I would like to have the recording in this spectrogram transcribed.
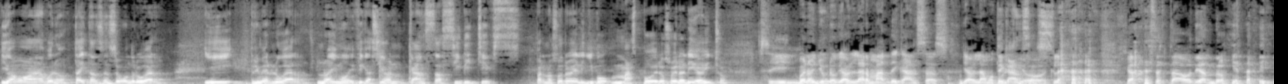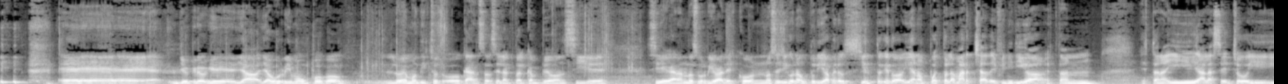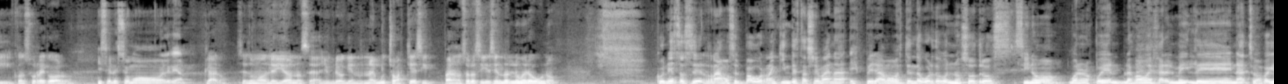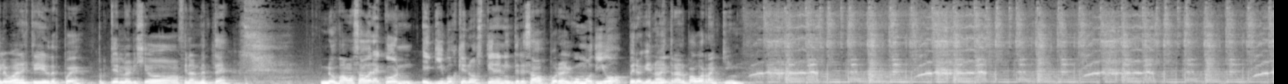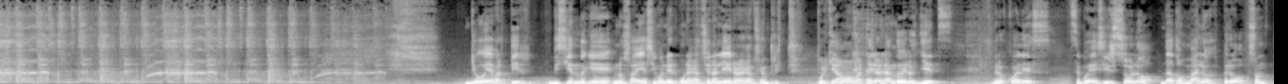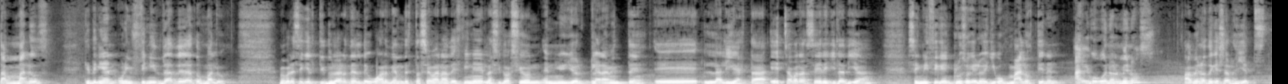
Y vamos a, bueno, Titans en segundo lugar. Y primer lugar, no hay modificación. Kansas City Chiefs para nosotros el equipo más poderoso de la liga, dicho. Sí, bueno, yo creo que hablar más de Kansas, ya hablamos de Kansas. Claro, se estaba boteando bien ahí. Eh, yo creo que ya, ya aburrimos un poco, lo hemos dicho todo, Kansas, el actual campeón, sigue sigue ganando a sus rivales con, no sé si con autoridad, pero siento que todavía no han puesto la marcha definitiva, están, están ahí al acecho y con su récord. Y se le sumó Levión. Claro, se sumó Levión, o sea, yo creo que no hay mucho más que decir. Para nosotros sigue siendo el número uno. Con eso cerramos el Power Ranking de esta semana. Esperamos estén de acuerdo con nosotros. Si no, bueno, nos pueden, les vamos a dejar el mail de Nacho para que le puedan escribir después, porque él lo eligió finalmente. Nos vamos ahora con equipos que nos tienen interesados por algún motivo, pero que no entran al Power Ranking. Yo voy a partir diciendo que no sabía si poner una canción alegre o una canción triste. Porque vamos a partir hablando de los Jets, de los cuales se puede decir solo datos malos, pero son tan malos que tenían una infinidad de datos malos. Me parece que el titular del The Guardian de esta semana define la situación en New York claramente. Eh, la liga está hecha para ser equitativa. Significa incluso que los equipos malos tienen algo bueno al menos, a menos de que sean los Jets.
